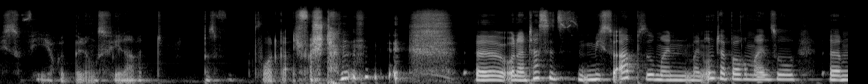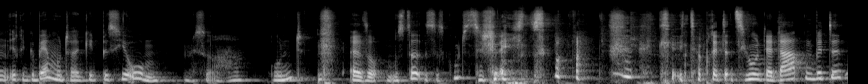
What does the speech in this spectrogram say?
Ich so, wie Rückbildungsfehler? Das Wort gar nicht verstanden. äh, und dann tastet sie mich so ab, so mein, mein Unterbauch und meint so, ähm, ihre Gebärmutter geht bis hier oben. Ich so, aha, und? Also, das, ist das gut, ist das schlecht? Interpretation der Daten bitte.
